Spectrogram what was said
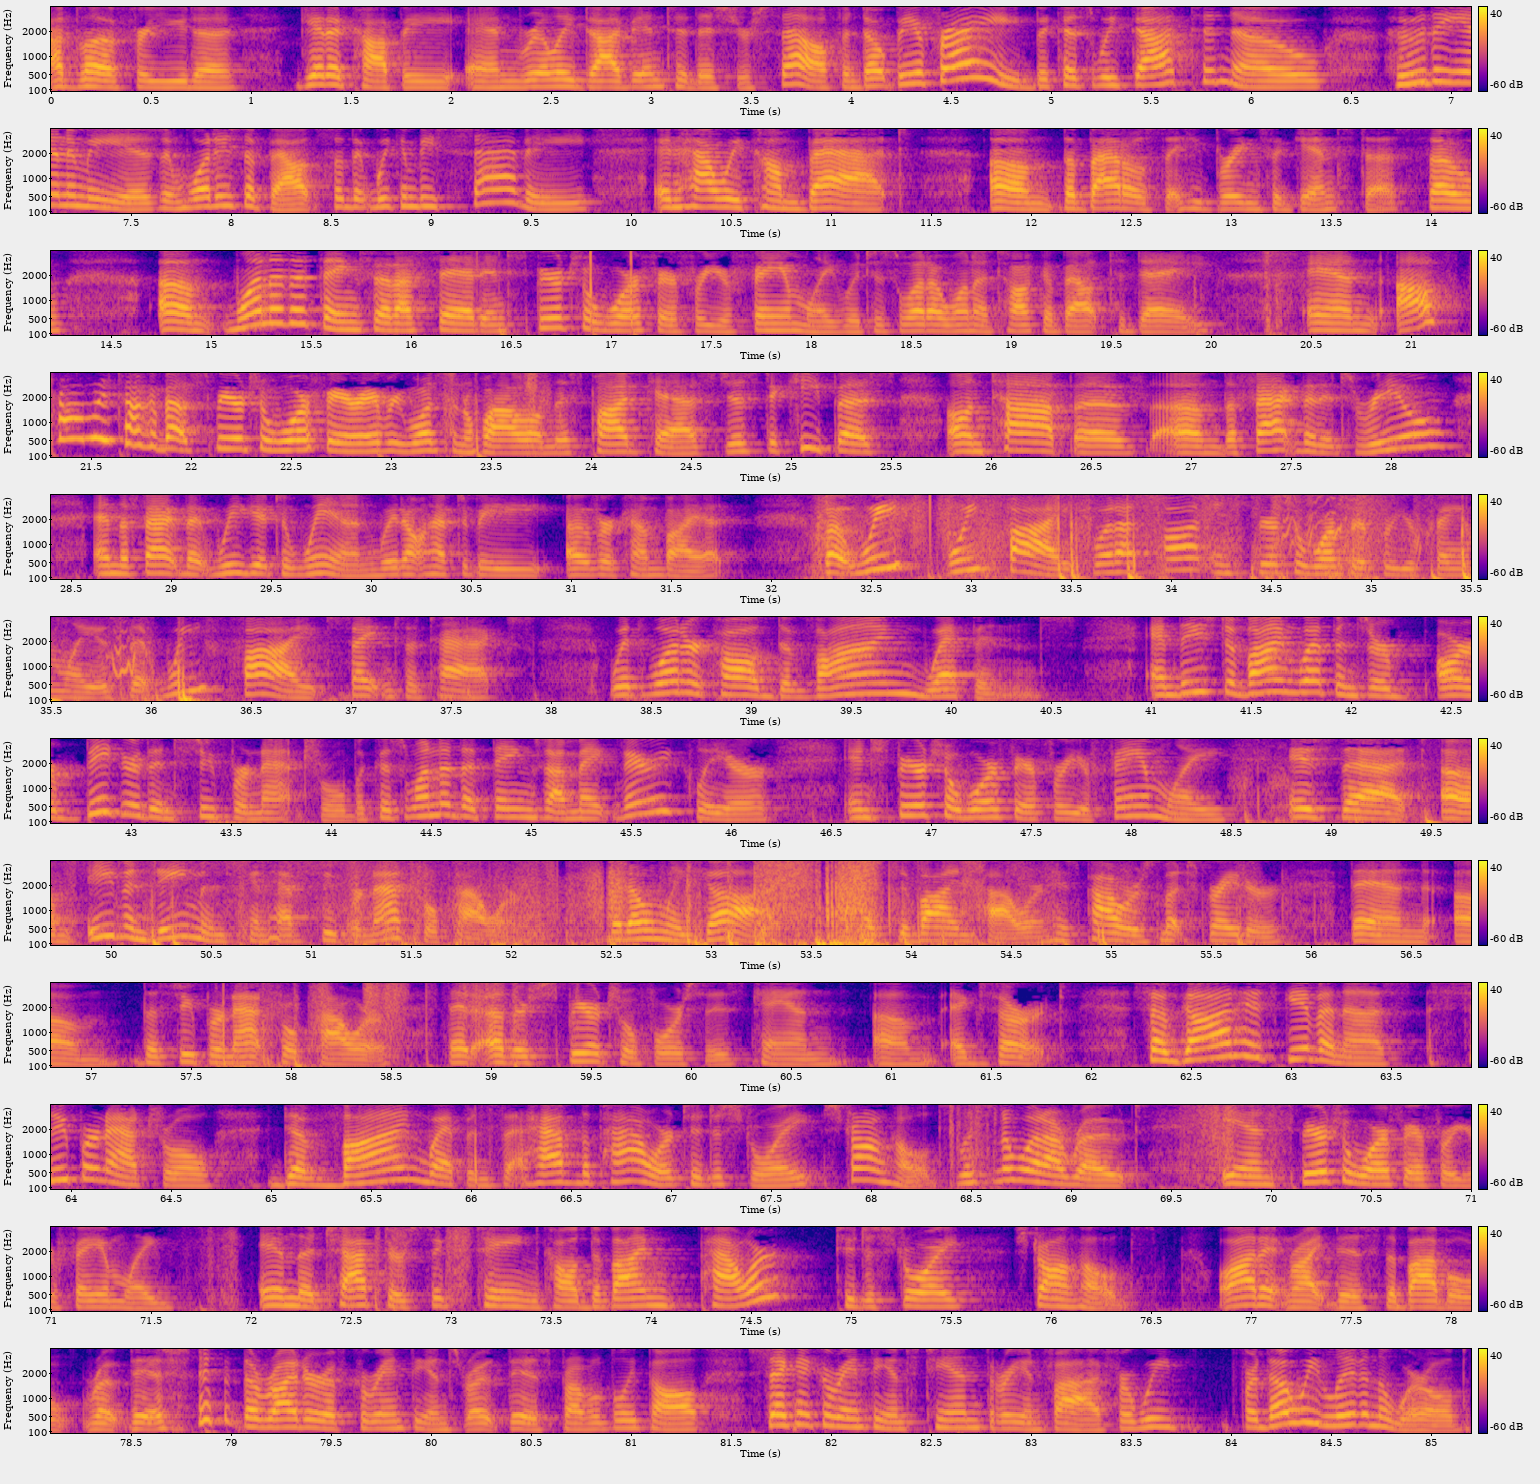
I'd love for you to get a copy and really dive into this yourself. And don't be afraid because we've got to know who the enemy is and what he's about so that we can be savvy in how we combat um, the battles that he brings against us. So, um, one of the things that I said in spiritual warfare for your family, which is what I want to talk about today, and I'll probably talk about spiritual warfare every once in a while on this podcast just to keep us on top of um, the fact that it's real and the fact that we get to win. We don't have to be overcome by it. But we, we fight. What I taught in spiritual warfare for your family is that we fight Satan's attacks with what are called divine weapons. And these divine weapons are, are bigger than supernatural because one of the things I make very clear in spiritual warfare for your family is that um, even demons can have supernatural power, but only God has divine power, and his power is much greater than um, the supernatural power that other spiritual forces can um, exert. So God has given us supernatural, divine weapons that have the power to destroy strongholds. Listen to what I wrote in Spiritual Warfare for Your Family in the chapter 16 called Divine Power to Destroy Strongholds. Well, I didn't write this. The Bible wrote this. the writer of Corinthians wrote this, probably Paul. 2 Corinthians 10, 3 and 5. For we for though we live in the world,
